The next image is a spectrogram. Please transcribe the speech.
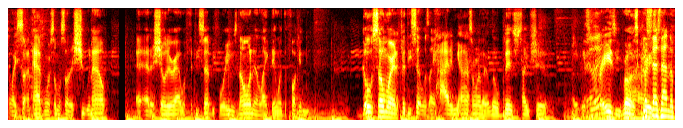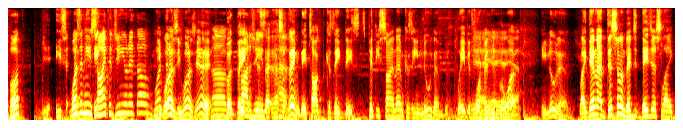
And like something happened where someone started shooting out at, at a show they were at with Fifty Cent before he was known, and like they went to fucking go somewhere and 50 Cent was like hiding behind somewhere like a little bitch type shit. Like it's Really? crazy, bro. It's Wow. He crazy. says that in the book. He, he said, Wasn't he signed to G Unit though? He Weren't was, they? he was, yeah. Uh, but but Prodigy that's, that, that's the had thing. They talked because they they 50 signed them because he knew them bef- way before Yeah, 50 yeah, blew yeah, up. He knew them. Like they're not dissing them. They just, they just like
